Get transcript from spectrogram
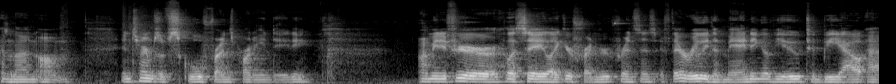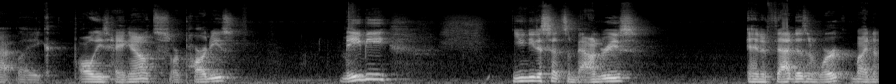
And then, um, in terms of school, friends, partying, and dating, I mean, if you're, let's say, like your friend group, for instance, if they're really demanding of you to be out at like all these hangouts or parties, maybe you need to set some boundaries And if that doesn't work by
